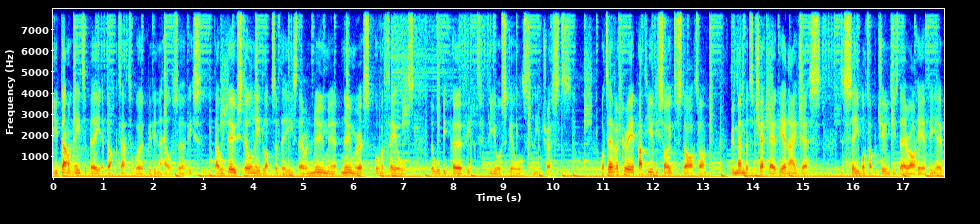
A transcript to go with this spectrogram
you don't need to be a doctor to work within the health service. Though we do still need lots of these, there are numer numerous other fields that will be perfect for your skills and interests. Whatever career path you decide to start on, remember to check out the NHS to see what opportunities there are here for you.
